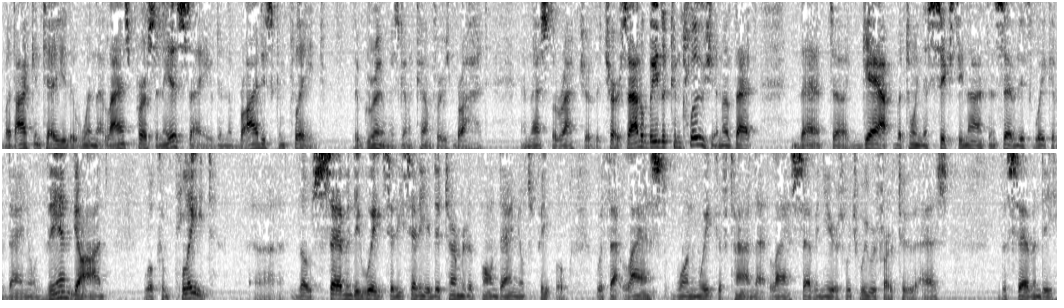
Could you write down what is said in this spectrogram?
But I can tell you that when that last person is saved and the bride is complete, the groom is going to come for his bride. And that's the rapture of the church. That'll be the conclusion of that, that uh, gap between the 69th and 70th week of Daniel. Then God will complete uh, those 70 weeks that he said he had determined upon Daniel's people with that last one week of time, that last seven years, which we refer to as the 70,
